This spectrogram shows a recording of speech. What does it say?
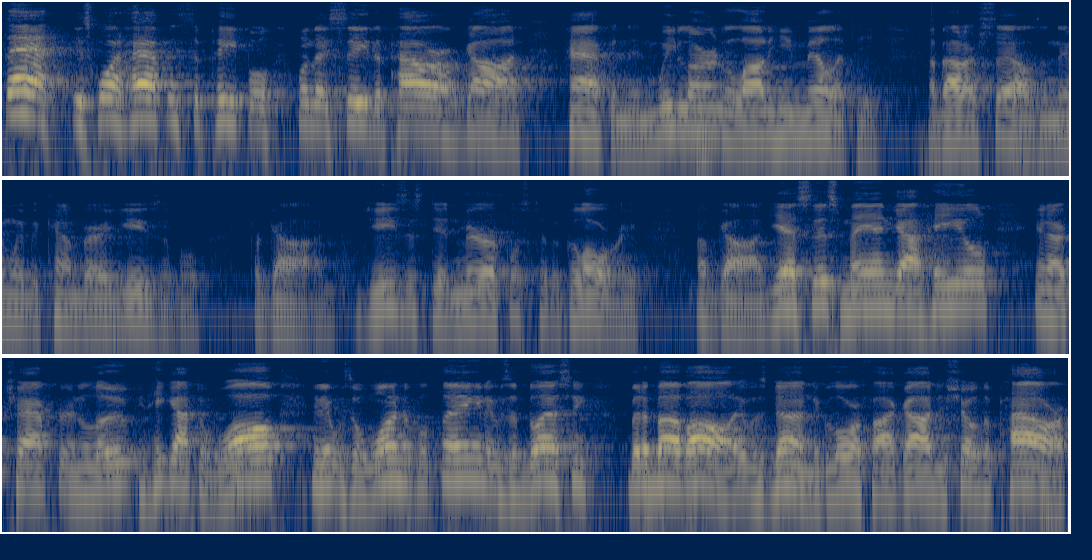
that is what happens to people when they see the power of God happening. We learn a lot of humility about ourselves, and then we become very usable for God. Jesus did miracles to the glory of God. Yes, this man got healed in our chapter in Luke, and he got to walk, and it was a wonderful thing, and it was a blessing. But above all, it was done to glorify God, to show the power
